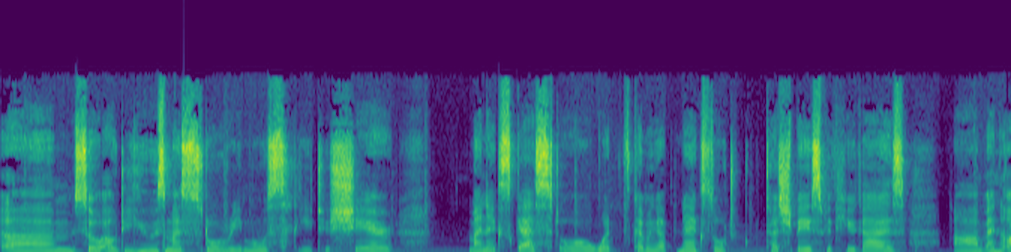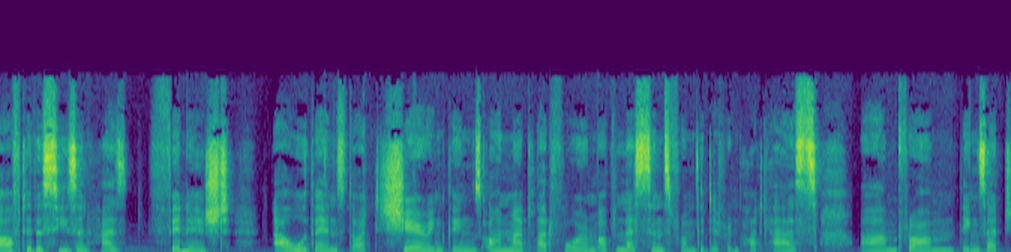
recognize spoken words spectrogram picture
Um, so I would use my story mostly to share my next guest or what's coming up next or to touch base with you guys. Um, and after the season has finished, I will then start sharing things on my platform of lessons from the different podcasts, um, from things that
